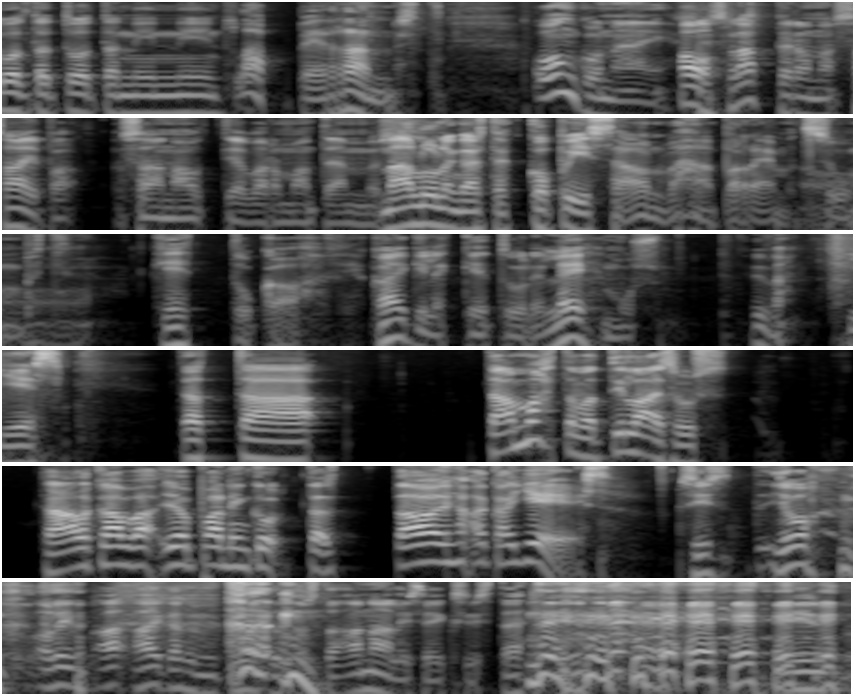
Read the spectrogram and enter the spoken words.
tuolta tuota niin, niin Lappeenrannasta. Onko näin? Oh. Oh. Siis Lappeenrannan saipa saa nauttia varmaan tämmöistä. Mä luulen kanssa, että kopissa on vähän paremmat sumpit. Kettukahvia. Kaikille ketuille. Lehmus. Hyvä. Yes. Totta, tää on mahtava tilaisuus. Tää alkaa jopa niinku, tää, tää on ihan aika jees. Siis joo, oli a- aikaisemmin puhuttu tuosta analiseksistä, niin, niin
